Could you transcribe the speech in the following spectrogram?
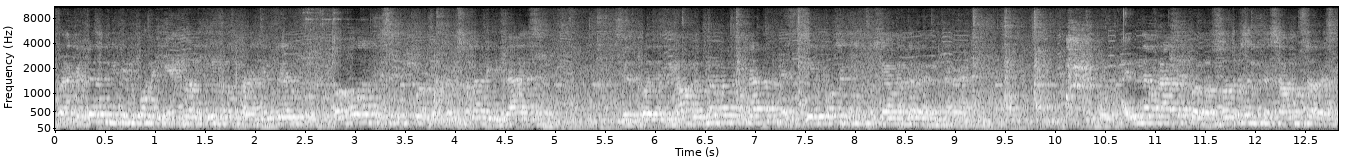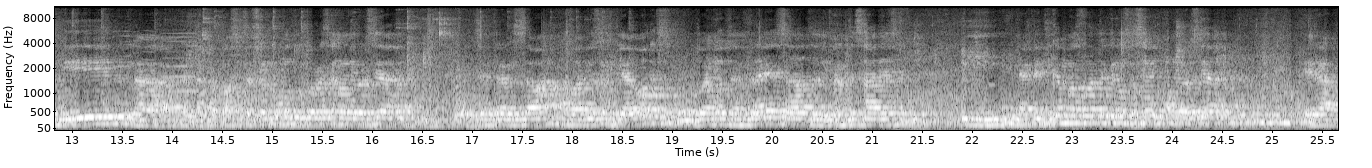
¿para qué pierdo mi tiempo leyendo libros? ¿Para qué pierdo? Todo cosas son habilidades. Después de no, yo me voy a enfocar es 100% exclusivamente en internet. Hay una frase, cuando nosotros empezamos a recibir la, capacitación como tutores en la universidad, se entrevistaban a varios empleadores, dueños de empresas, de diferentes áreas, y la crítica más fuerte que nos hacían como universidad era,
